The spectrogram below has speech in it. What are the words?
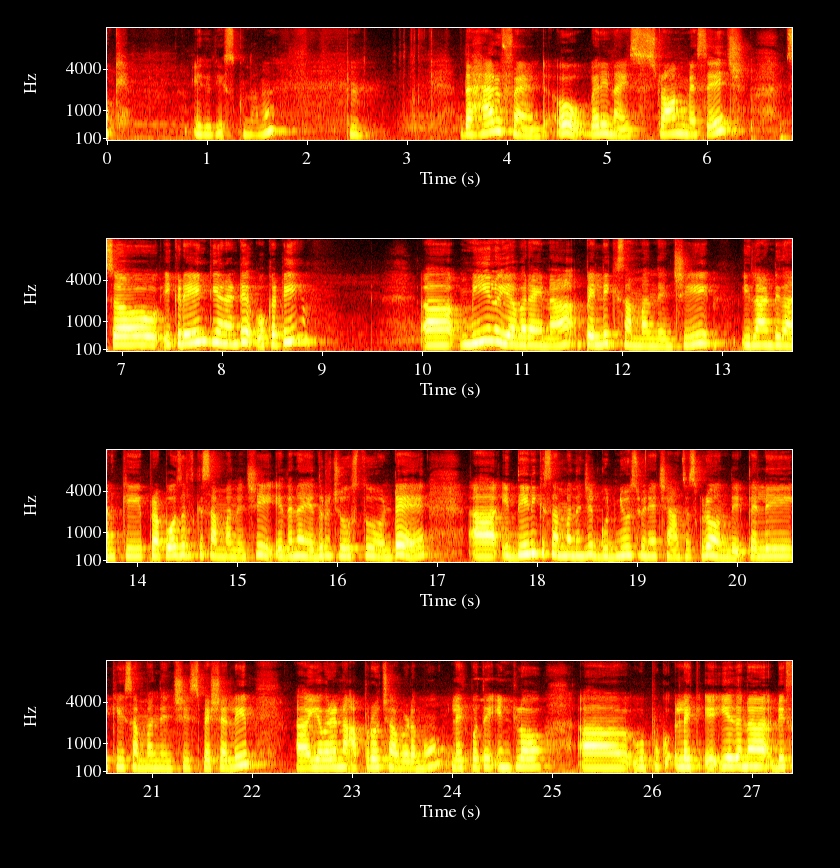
okay ఇది తీసుకుందాము. The hierophant oh very nice strong message so ఇక్కడ ఏంటి అని అంటే ఒకటి uh, మీరు ఎవరైనా పెళ్ళికి సంబంధించి ఇలాంటి దానికి ప్రపోజల్స్కి సంబంధించి ఏదైనా ఎదురు చూస్తూ ఉంటే దీనికి సంబంధించి గుడ్ న్యూస్ వినే ఛాన్సెస్ కూడా ఉంది. పెళ్ళికి సంబంధించి స్పెషల్లీ ఎవరైనా అప్రోచ్ అవ్వడము లేకపోతే ఇంట్లో ఒప్పు ఒప్పుకో లైక్ ఏదైనా డిఫ్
